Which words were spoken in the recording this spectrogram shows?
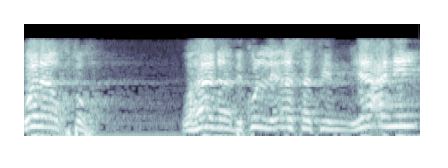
ولا أختها. وهذا بكل أسف يعني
